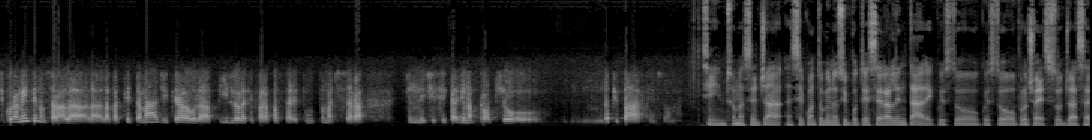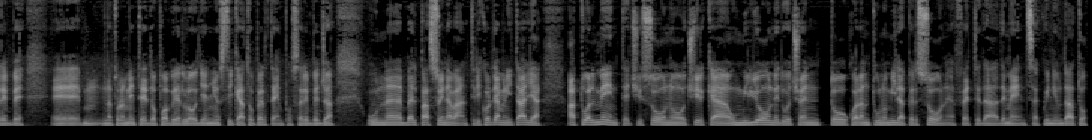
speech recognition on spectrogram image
Sicuramente non sarà la, la, la, bacchetta magica o la pillola che farà passare tutto, ma ci sarà necessità di un approccio da più parti, insomma. Sì, insomma, se già, se quantomeno si potesse rallentare questo, questo processo, già sarebbe, eh, naturalmente dopo averlo diagnosticato per tempo, sarebbe già un eh, bel passo in avanti. Ricordiamo in Italia attualmente ci sono circa 1.241.000 persone affette da demenza, quindi un dato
